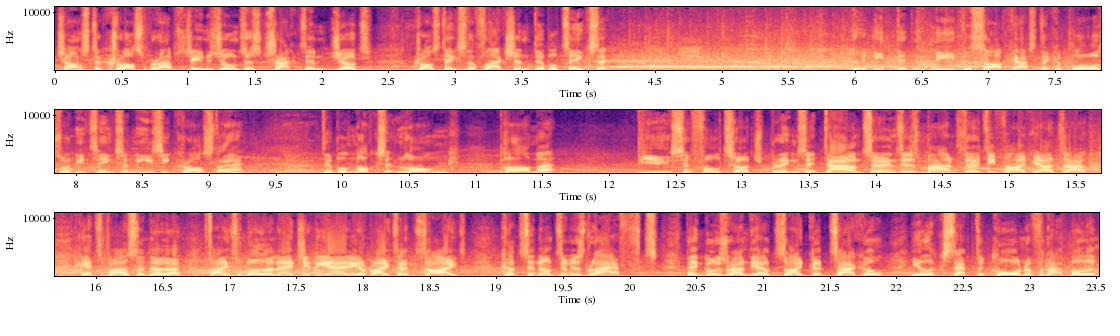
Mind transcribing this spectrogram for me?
Chance to cross, perhaps. James Jones has tracked him. Judd cross takes the deflection. Dibble takes it. He didn't need the sarcastic applause when he takes an easy cross there. Dibble knocks it long. Palmer, beautiful touch, brings it down, turns his man 35 yards out, gets past another, finds Mullen edge of the area, right hand side, cuts in onto his left, then goes round the outside. Good tackle. He'll accept the corner for that Mullen.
